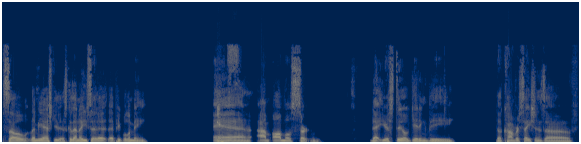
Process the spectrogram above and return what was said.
So let me ask you this, because I know you said that, that people are mean. And yes. I'm almost certain that you're still getting the the conversations of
